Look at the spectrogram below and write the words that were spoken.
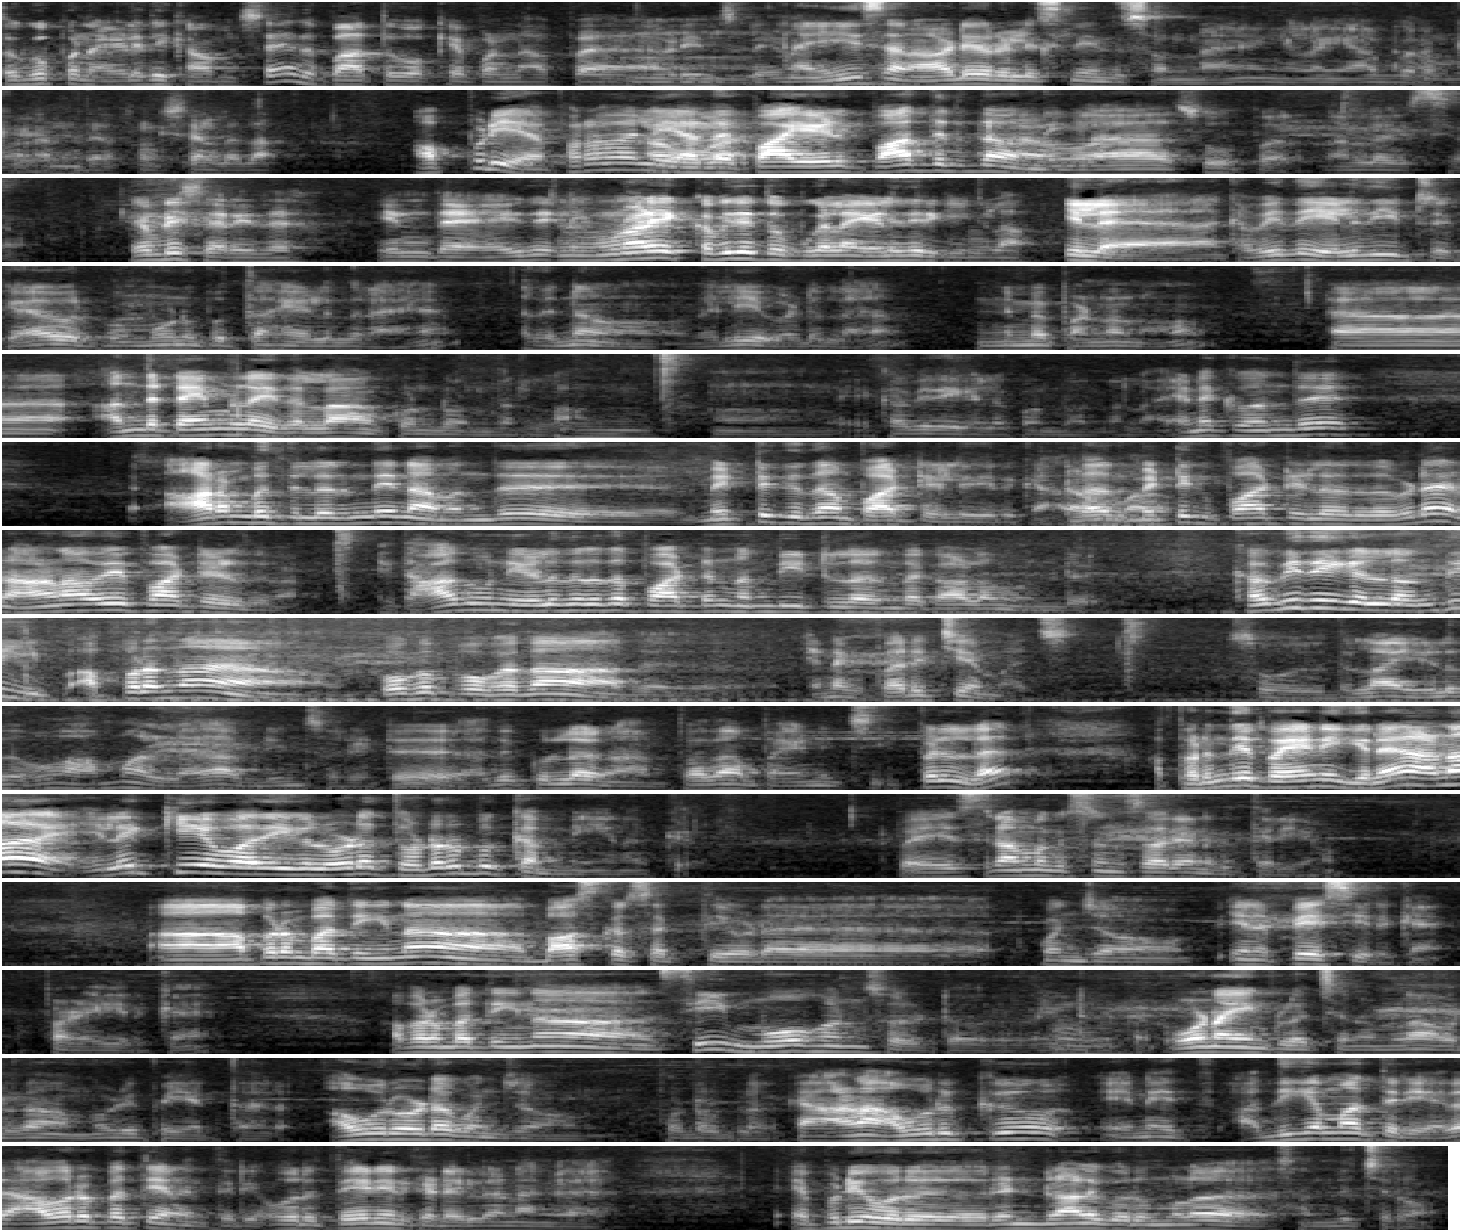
தொகுப்பு நான் எழுதி காமிச்சேன். இதை பார்த்து ஓகே பண்ணப்ப அப்படின்னு சொல்லி. நான் ஈசன் ஆடியோ ரிலீஸ்லயும் இது சொன்னேன். எங்களுக்கு ஞாபகம் இருக்கு. அந்த ஃபங்க்ஷனில் தான். அப்படியா? பரவாயில்லையே. அதை பா எழு பார்த்துட்டு தான் வந்தீங்களா? சூப்பர். நல்ல விஷயம். எப்படி சார் இது? இந்த இது நீங்கள் முன்னாடியே கவிதை தொகுப்புகள்லாம் எழுதிருக்கீங்களா இல்லை நான் கவிதை எழுதிட்டு இருக்கேன். ஒரு மூணு புத்தகம் எழுதுறேன். அது இன்னும் வெளியே விடலை. இனிமேல் பண்ணணும். அந்த டைமில் இதெல்லாம் கொண்டு வந்துடலாம் கவிதைகளை கொண்டு வந்துடலாம் எனக்கு வந்து ஆரம்பத்திலிருந்தே நான் வந்து மெட்டுக்கு தான் பாட்டு எழுதியிருக்கேன். அதாவது மெட்டுக்கு பாட்டு எழுதுறதை விட நானாவே பாட்டு எழுதுவேன். ஏதாவது ஒன்று எழுதுறத பாட்டுன்னு நம்பிட்டுல இருந்த காலம் உண்டு. கவிதைகள் வந்து இப் அப்புறம் தான் போக போக தான் அது எனக்கு பரிச்சயமாச்சு. ஸோ இதெல்லாம் எழுத ஓ ஆமாம் இல்லை அப்படின்னு சொல்லிட்டு அதுக்குள்ளே நான் இப்போ தான் பயணிச்சு இப்போ இல்லை அப்போ இருந்தே பயணிக்கிறேன். ஆனால் இலக்கியவாதிகளோட தொடர்பு கம்மி எனக்கு. இப்போ எஸ். ராமகிருஷ்ணன் சார் எனக்கு தெரியும். அப்புறம் பார்த்தீங்கன்னா பாஸ்கர் சக்தியோட கொஞ்சம் என்ன பேசியிருக்கேன் பழகியிருக்கேன். அப்புறம் பார்த்தீங்கன்னா சி மோகன் சொல்லிட்டு ஒரு ரைட்டர் இருக்கார். குலச்சனம்லாம் அவர் தான் மொழிபெயர்த்தார். அவரோட கொஞ்சம் தொடர்பில் இருக்கேன். ஆனால் அவருக்கும் என்னை அதிகமாக தெரியாது. அவரை பற்றி எனக்கு தெரியும். ஒரு தேநீர் கடையில் நாங்கள் எப்படியும் ஒரு ரெண்டு நாளைக்கு ஒரு முறை சந்திச்சிரும்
